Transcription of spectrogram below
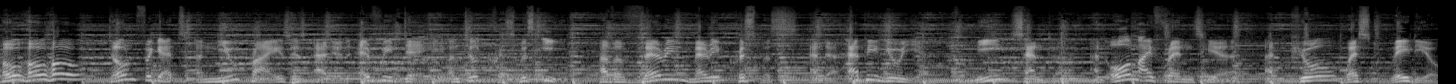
Ho, ho, ho! Don't forget, a new prize is added every day until Christmas Eve. Have a very Merry Christmas and a Happy New Year from me, Santa, and all my friends here at Pure West Radio.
